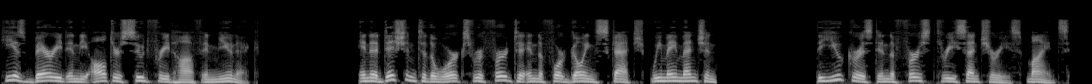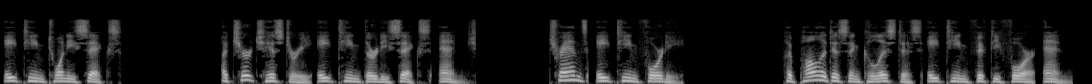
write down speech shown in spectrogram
He is buried in the Alter Südfriedhof in Munich. In addition to the works referred to in the foregoing sketch, we may mention The Eucharist in the First Three Centuries Mainz, 1826 A Church History 1836, Eng. Trans. 1840 Hippolytus and Callistus 1854, Eng.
